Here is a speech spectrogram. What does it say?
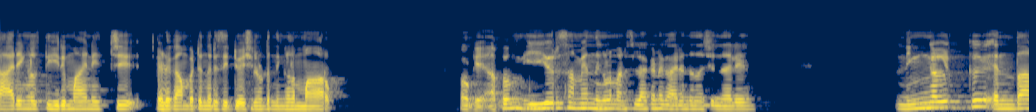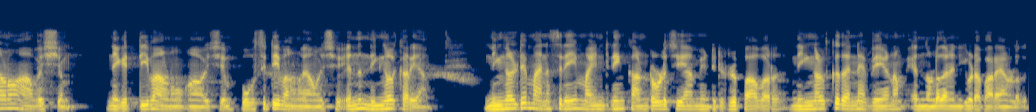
കാര്യങ്ങൾ തീരുമാനിച്ച് എടുക്കാൻ പറ്റുന്ന ഒരു സിറ്റുവേഷനിലോട്ട് നിങ്ങൾ മാറും. ഓക്കെ അപ്പം ഈ ഒരു സമയം നിങ്ങൾ മനസ്സിലാക്കേണ്ട കാര്യം എന്താണെന്ന് വെച്ച് കഴിഞ്ഞാൽ നിങ്ങൾക്ക് എന്താണോ ആവശ്യം നെഗറ്റീവ് ആണോ ആവശ്യം പോസിറ്റീവാണോ ആവശ്യം എന്ന് നിങ്ങൾക്കറിയാം. നിങ്ങളുടെ മനസ്സിനെയും മൈൻഡിനെയും കൺട്രോൾ ചെയ്യാൻ വേണ്ടിയിട്ടൊരു പവർ നിങ്ങൾക്ക് തന്നെ വേണം എന്നുള്ളതാണ് എനിക്കിവിടെ പറയാനുള്ളത്.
